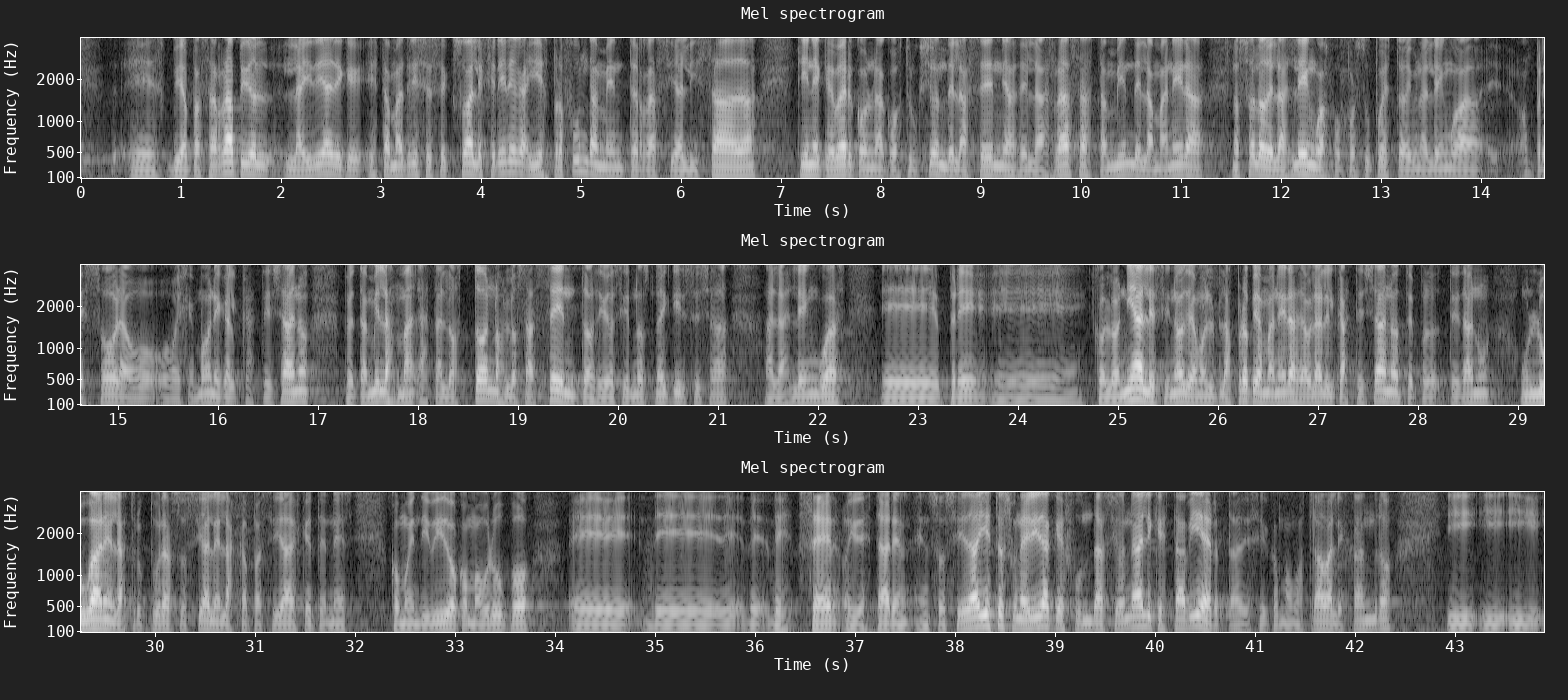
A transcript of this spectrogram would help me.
voy a pasar rápido, la idea de que esta matriz es sexual, es genérica y es profundamente racializada, tiene que ver con la construcción de las etnias, de las razas, también de la manera, no solo de las lenguas, por, supuesto hay una lengua eh, opresora o, hegemónica, el castellano, pero también hasta los tonos, los acentos, digo, decir, no, hay que irse ya a las lenguas eh, precoloniales, sino digamos, las propias maneras de hablar el castellano te, dan un, un lugar en la estructura social, en las capacidades que tenés como individuo, como grupo, eh, de, ser y de estar en, sociedad. Y esto es una herida que es fundacional y que está abierta, es decir, como mostraba Alejandro, y,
